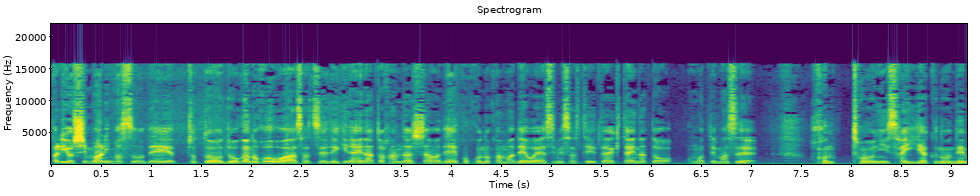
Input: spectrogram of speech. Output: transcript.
ぱり余震もありますので、ちょっと動画の方は撮影できないなと判断したので、9日までお休みさせていただきたいなと思ってます。本当に最悪の年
